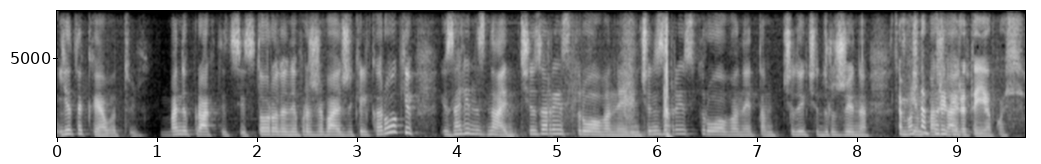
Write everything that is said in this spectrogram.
є таке, от в мене в практиці сторони не проживають вже кілька років і взагалі не знають, чи зареєстрований він, чи не зареєстрований, там чоловік чи дружина. Це можна бажають. перевірити якось.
